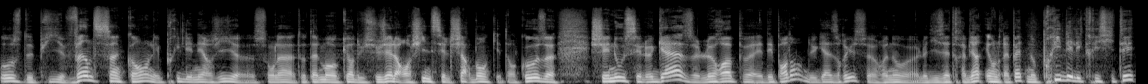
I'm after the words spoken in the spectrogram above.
hausse depuis 25 ans. Les prix de l'énergie euh, sont là totalement au cœur du sujet. Alors en Chine, c'est le charbon qui est en cause. Chez nous, c'est le gaz. L'Europe est dépendante du gaz russe. Renaud le disait très bien. Et on le répète, nos prix d'électricité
